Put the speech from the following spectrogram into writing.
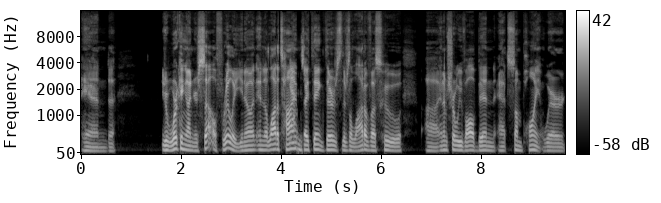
and you're working on yourself really you know and, and a lot of Yeah. times i think there's there's a lot of us who uh and i'm sure we've all been at some point where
